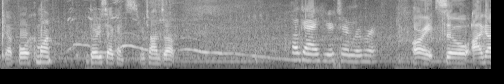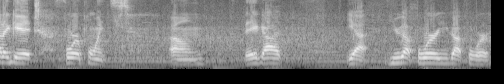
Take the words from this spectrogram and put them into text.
got four. Come on. 30 seconds. Your time's up. Okay, your turn, River. All right. So I gotta get four points. Um, they got. Yeah, you got four. You got four.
